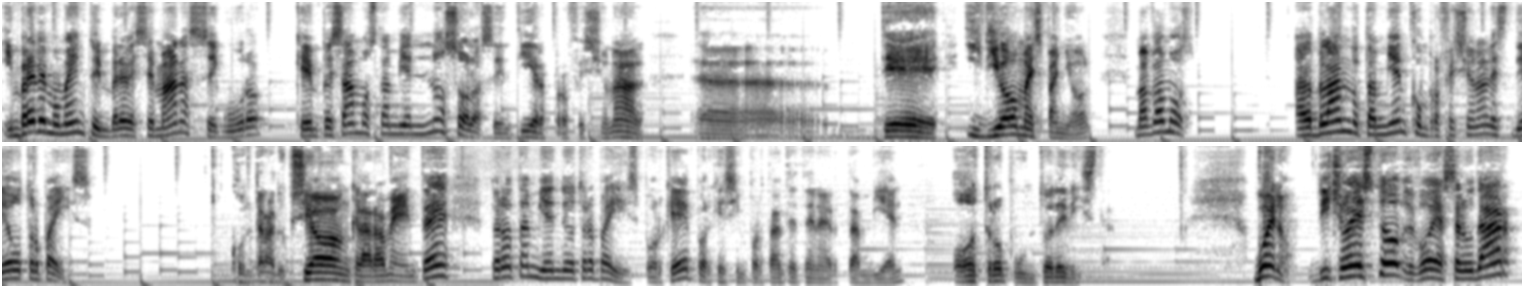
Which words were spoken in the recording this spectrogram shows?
En breve momento, en breves semanas, seguro que empezamos también no solo a sentir profesional uh, de idioma español, mas vamos hablando también con profesionales de otro país. Con traducción, claramente, pero también de otro país. ¿Por qué? Porque es importante tener también otro punto de vista. Bueno, dicho esto, me voy a saludar.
